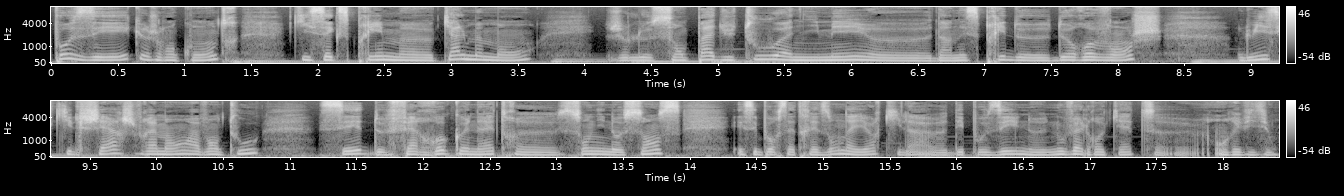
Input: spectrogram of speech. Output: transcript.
posé que je rencontre, qui s'exprime euh, calmement. Je le sens pas du tout animé euh, d'un esprit de, revanche. Lui, ce qu'il cherche vraiment avant tout, c'est de faire reconnaître son innocence. Et c'est pour cette raison d'ailleurs qu'il a déposé une nouvelle requête en révision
